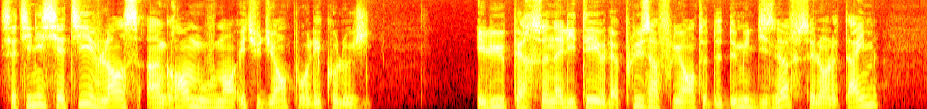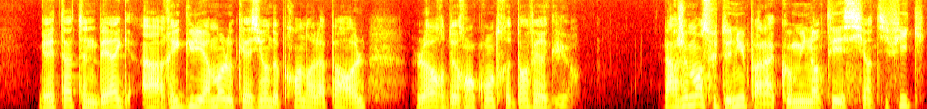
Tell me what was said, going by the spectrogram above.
cette initiative lance un grand mouvement étudiant pour l'écologie. Élue personnalité la plus influente de 2019 selon le Time, Greta Thunberg a régulièrement l'occasion de prendre la parole lors de rencontres d'envergure. Largement soutenue par la communauté scientifique,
